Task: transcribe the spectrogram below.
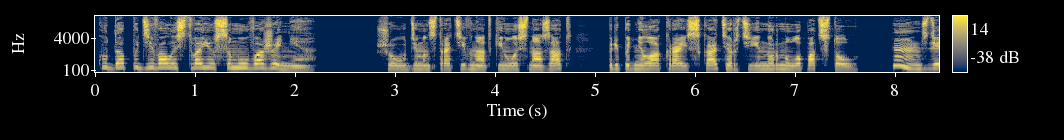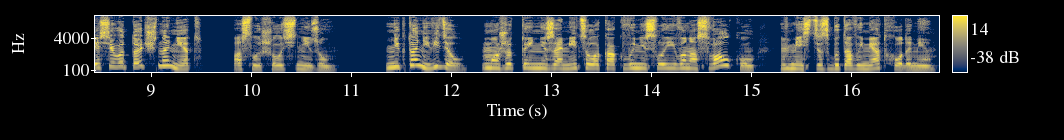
Куда подевалось твое самоуважение?» Шоу демонстративно откинулось назад — приподняла край скатерти и нырнула под стол. «Хм, здесь его точно нет», — послышалось снизу. «Никто не видел? Может, ты не заметила, как вынесла его на свалку вместе с бытовыми отходами?»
